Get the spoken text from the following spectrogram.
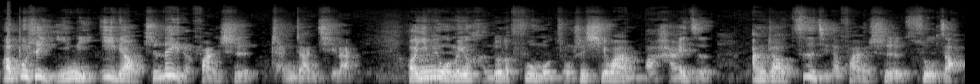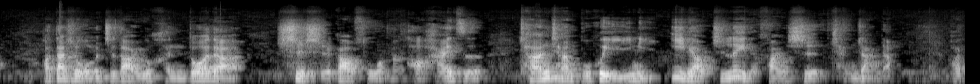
而不是以你意料之内的方式成长起来。啊，因为我们有很多的父母总是希望把孩子按照自己的方式塑造，啊，但是我们知道有很多的事实告诉我们，哈，孩子常常不会以你意料之内的方式成长的，好，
